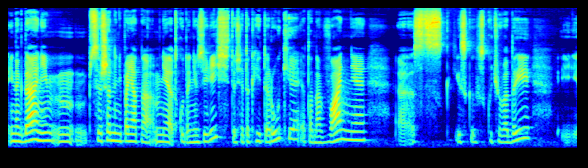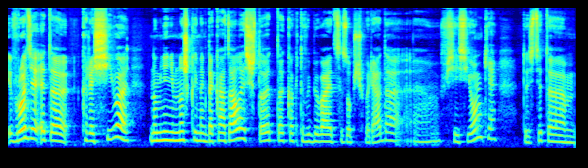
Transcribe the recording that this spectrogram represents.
Иногда они совершенно непонятно мне, откуда они взялись. То есть это какие-то руки, это на ванне, э, с, с, с кучей воды. И вроде это красиво, но мне немножко иногда казалось, что это как-то выбивается из общего ряда э, всей съемки. То есть это,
